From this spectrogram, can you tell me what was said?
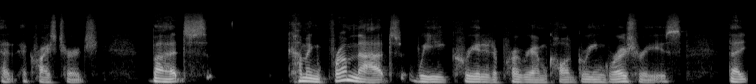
at, at Christ Church but coming from that we created a program called green groceries that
